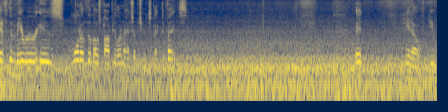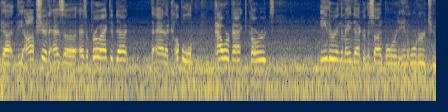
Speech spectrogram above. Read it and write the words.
if the mirror is one of the most popular matchups you expect to face. It, you know, you've got the option as a as a proactive deck to add a couple of power packed cards, either in the main deck or the sideboard, in order to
